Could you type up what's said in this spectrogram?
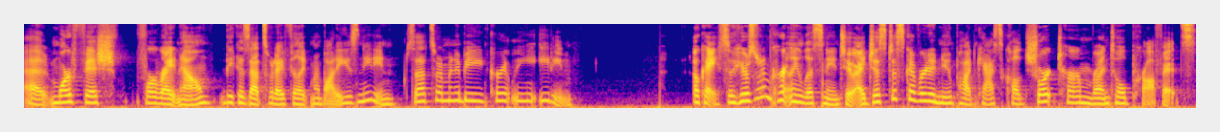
uh, more fish for right now because that's what I feel like my body is needing. So that's what I'm going to be currently eating. Okay, so here's what I'm currently listening to. I just discovered a new podcast called Short Term Rental Profits.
